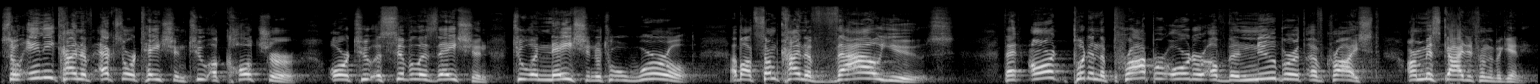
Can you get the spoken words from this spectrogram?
So, any kind of exhortation to a culture or to a civilization, to a nation or to a world about some kind of values that aren't put in the proper order of the new birth of Christ are misguided from the beginning.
